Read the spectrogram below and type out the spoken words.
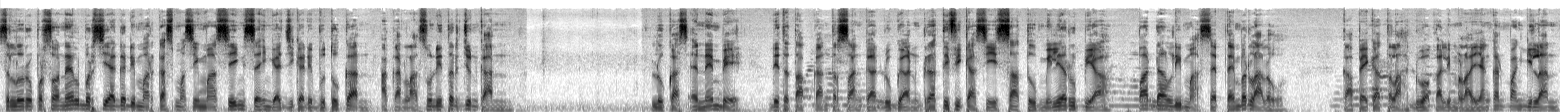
Seluruh personel bersiaga di markas masing-masing sehingga jika dibutuhkan akan langsung diterjunkan. Lukas NMB ditetapkan tersangka dugaan gratifikasi 1 miliar rupiah pada 5 September lalu. KPK telah dua kali melayangkan panggilan,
